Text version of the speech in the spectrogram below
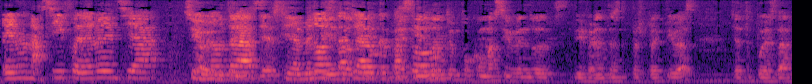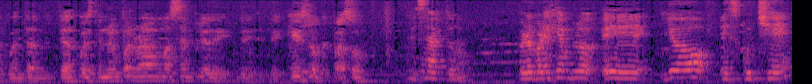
en una sí fue demencia, Sí, en otras ya es que ya no está claro qué pasó. metiéndote un poco más y viendo diferentes perspectivas, ya te puedes dar cuenta, ya puedes tener un panorama más amplio de, de, de qué es lo que pasó. Exacto. ¿no? Pero por ejemplo, eh, yo escuché,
